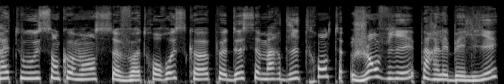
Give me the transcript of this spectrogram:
à tous, on commence votre horoscope de ce mardi 30 janvier par les béliers.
